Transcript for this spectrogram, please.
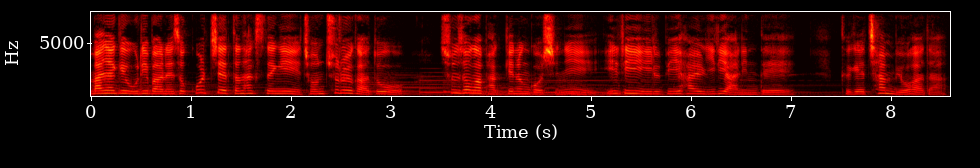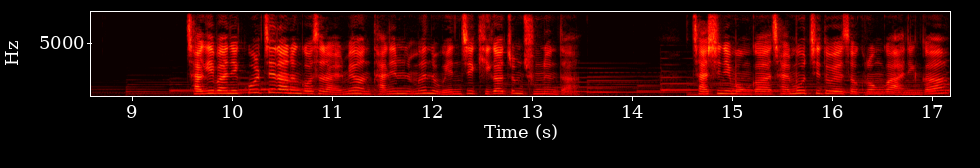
만약에 우리 반에서 꼴찌했던 학생이 전출을 가도 순서가 바뀌는 것이니 일희일비할 일이 아닌데 그게 참 묘하다. 자기 반이 꼴찌라는 것을 알면 담임은 왠지 기가 좀 죽는다. 자신이 뭔가 잘못 지도해서 그런 거 아닌가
